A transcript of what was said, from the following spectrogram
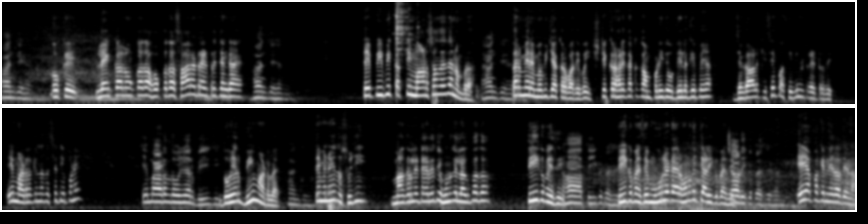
ਹਾਂਜੀ ਹਾਂਜੀ। ਓਕੇ ਲੈਂਕਾ ਲੋਂਕਾ ਦਾ ਹੁੱਕ ਦਾ ਸਾਰਾ ਟਰੈਕਟਰ ਚੰਗਾ ਹੈ। ਹਾਂਜੀ ਹਾਂਜੀ। ਤੇ ਪੀਪੀ 31 ਮਾਨਸਾ ਦਾ ਇਹਦਾ ਨੰਬਰ ਹਾਂਜੀ ਹਾਂਜੀ। ਪਰ ਮੇਰੇ ਮੈਂ ਵੀ ਚੈੱਕ ਕਰਵਾ ਦੇ ਬਈ। ਸਟicker ਹਾਲੇ ਤੱਕ ਕੰਪਨੀ ਦੇ ਉਦਾਂ ਹੀ ਲੱਗੇ ਪਏ ਆ। ਜੰਗਾਲ ਕਿਸੇ ਪਾਸੇ ਵੀ ਨਹੀਂ ਟਰੈਕਟਰ ਦੇ। ਇਹ ਮਾਡਲ ਕਿੰਨਾ ਦੱਸਿਆ ਤੀ ਆਪਾਂ ਨੇ? ਇਹ ਮਾਡਲ 2020 ਜੀ। 2020 ਮਾਡਲ ਹੈ। ਹਾਂਜੀ। ਤੇ ਮੈਨੂੰ ਇਹ ਦੱਸੋ ਜੀ ਮਗਰਲੇ ਟਾਇਰ ਤੇ ਹੋਣਗੇ ਲਗਭਗ? 30 ਕੁ ਪੈਸੇ? ਹਾਂ 30 ਕੁ ਪੈਸੇ। 30 ਕੁ ਪੈਸੇ। ਮੂਰਲੇ ਟਾਇਰ ਹੋਣਗੇ 40 ਕੁ ਪੈਸੇ? 40 ਕੁ ਪੈਸੇ ਹਾਂਜੀ। ਇਹ ਆਪਾਂ ਕਿੰਨੇ ਦਾ ਦੇਣਾ?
